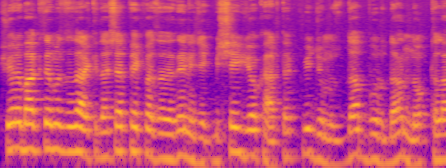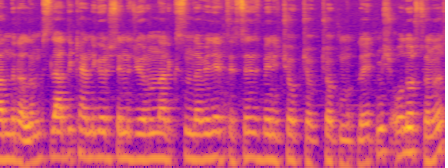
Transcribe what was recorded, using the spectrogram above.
Şöyle baktığımızda da arkadaşlar pek fazla da deneyecek bir şey yok artık. Videomuzu da burada noktalandıralım. Sizler de kendi görüşlerinizi yorumlar kısmında belirtirseniz beni çok çok çok mutlu etmiş olursunuz.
